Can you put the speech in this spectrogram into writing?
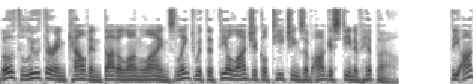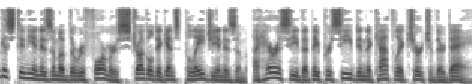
Both Luther and Calvin thought along lines linked with the theological teachings of Augustine of Hippo. The Augustinianism of the Reformers struggled against Pelagianism, a heresy that they perceived in the Catholic Church of their day.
